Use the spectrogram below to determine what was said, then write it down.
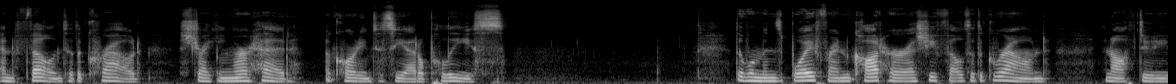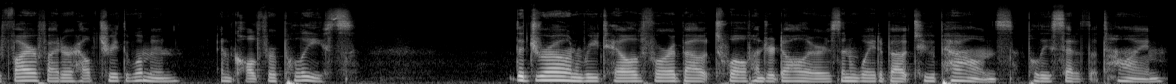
and fell into the crowd, striking her head, according to Seattle police. The woman's boyfriend caught her as she fell to the ground. An off duty firefighter helped treat the woman and called for police. The drone retailed for about $1,200 and weighed about two pounds, police said at the time.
